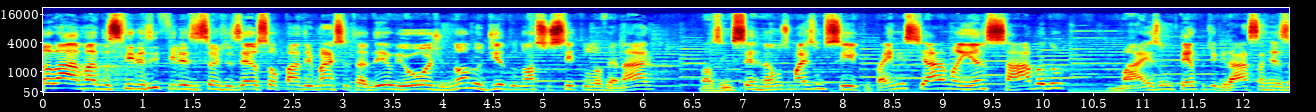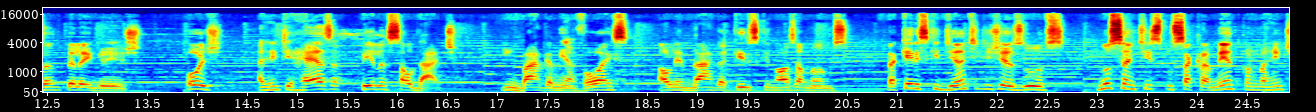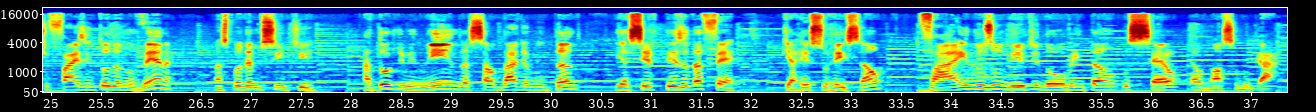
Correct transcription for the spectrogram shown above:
Olá, amados filhos e filhas de São José, eu sou o Padre Márcio Tadeu e hoje, nono dia do nosso ciclo novenário, nós encerramos mais um ciclo para iniciar amanhã, sábado, mais um tempo de graça rezando pela igreja. Hoje a gente reza pela saudade. Embarga minha voz ao lembrar daqueles que nós amamos, daqueles que diante de Jesus, no Santíssimo Sacramento, como a gente faz em toda novena, nós podemos sentir a dor diminuindo, a saudade aumentando e a certeza da fé, que a ressurreição vai nos unir de novo, então o céu é o nosso lugar.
